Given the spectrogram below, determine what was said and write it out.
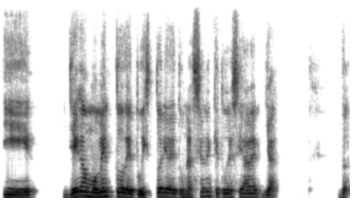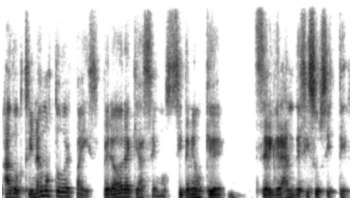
y llega un momento de tu historia, de tu nación, en que tú decías, a ver, ya, adoctrinamos todo el país, pero ahora ¿qué hacemos si tenemos que ser grandes y subsistir?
